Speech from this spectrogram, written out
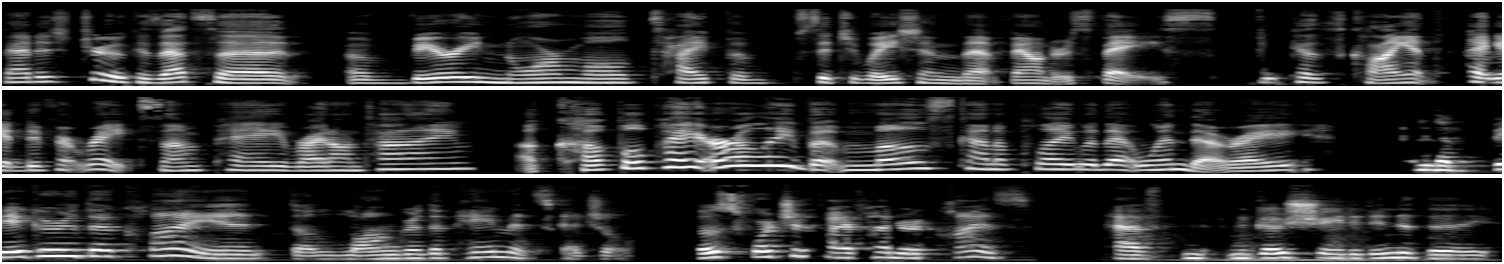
That is true because that's a, a very normal type of situation that founders face because clients pay at different rates. Some pay right on time. A couple pay early, but most kind of play with that window, right? And the bigger the client, the longer the payment schedule. Those Fortune 500 clients have negotiated into the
